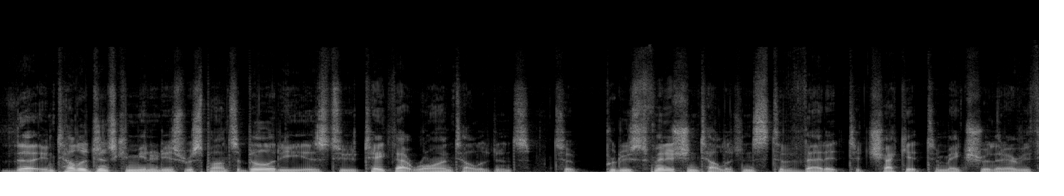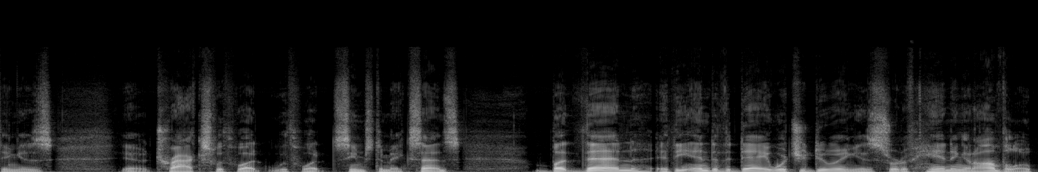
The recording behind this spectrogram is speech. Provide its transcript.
the intelligence community's responsibility is to take that raw intelligence, to produce finished intelligence, to vet it, to check it, to make sure that everything is you know, tracks with what with what seems to make sense. But then, at the end of the day, what you're doing is sort of handing an envelope,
